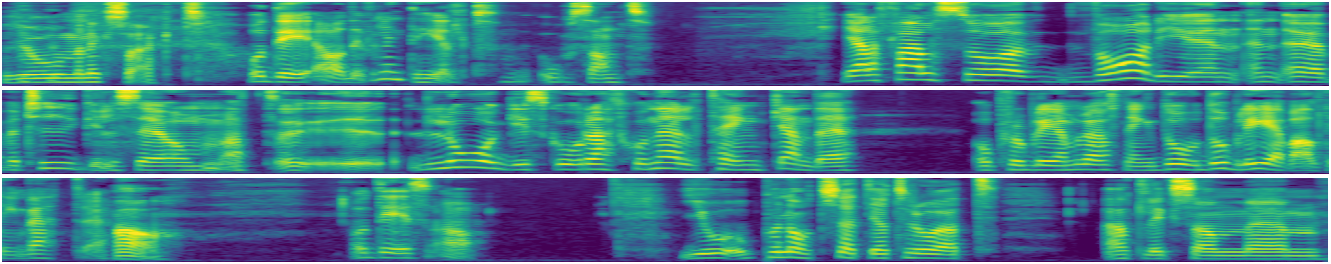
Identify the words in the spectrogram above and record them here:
Jo, men exakt. Och det, ja, det är väl inte helt osant. I alla fall så var det ju en, en övertygelse om att eh, logisk och rationellt tänkande och problemlösning, då, då blev allting bättre. Ja. Och det ja. Jo, på något sätt, jag tror att, att liksom ehm,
